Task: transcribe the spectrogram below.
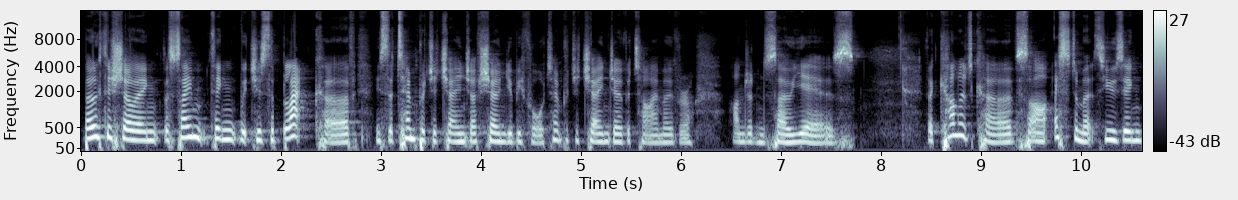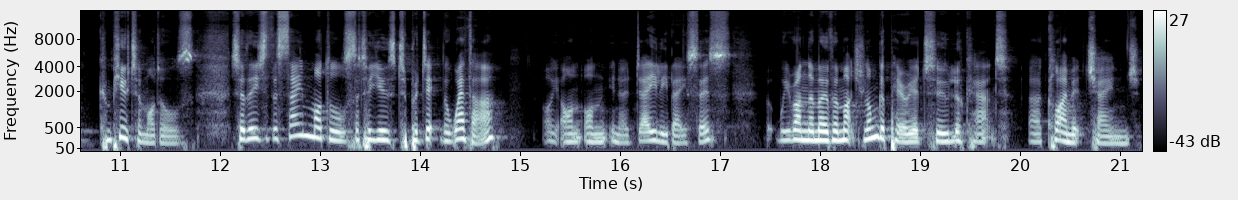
both are showing the same thing, which is the black curve, is the temperature change I've shown you before, temperature change over time over 100 and so years. The coloured curves are estimates using computer models. So these are the same models that are used to predict the weather on, on you know, daily basis, but we run them over a much longer period to look at uh, climate change.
